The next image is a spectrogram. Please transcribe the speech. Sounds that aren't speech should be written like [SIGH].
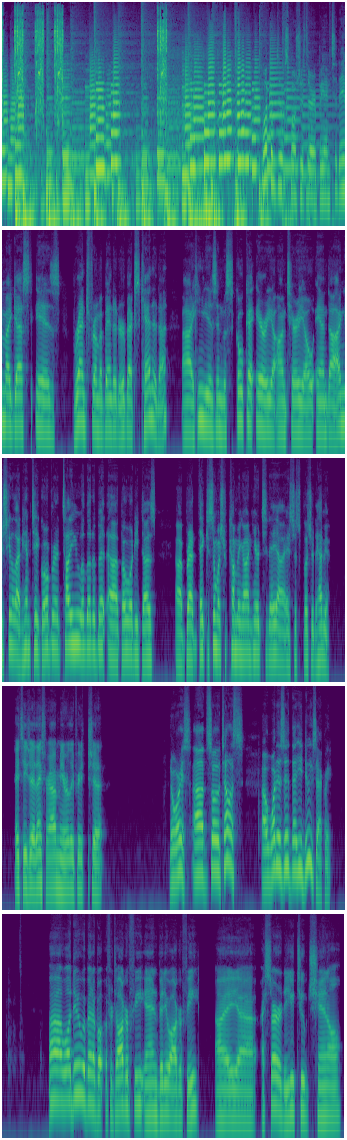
Welcome to Exposure Therapy, and today my guest is Brent from Abandoned Urbex Canada. Uh, he is in Muskoka area, Ontario, and uh, I'm just going to let him take over and tell you a little bit uh, about what he does. Uh, Brent, thank you so much for coming on here today. Uh, it's just a pleasure to have you. Hey, TJ, thanks for having me. I really appreciate it. No worries. Uh, so tell us, what is it that you do exactly? Well, I do a bit about photography and videography. I I started a YouTube channel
